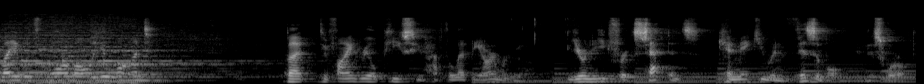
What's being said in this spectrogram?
play with form all you want. But to find real peace, you have to let the armor go. Your need for acceptance can make you invisible this world.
